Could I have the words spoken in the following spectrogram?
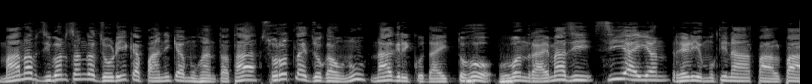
मानव जीवनसँग जोडिएका पानीका मुहान तथा स्रोतलाई जोगाउनु नागरिकको दायित्व हो। Bhuwan Raimajhi CIN radio Muktinath Palpa.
